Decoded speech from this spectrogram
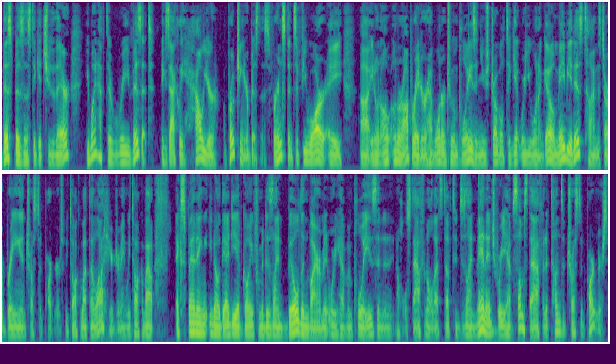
this business to get you there. You might have to revisit exactly how you're approaching your business. For instance, if you are a uh, you know, an owner operator have one or two employees and you struggle to get where you want to go, maybe it is time to start bringing in trusted partners. We talk about that a lot here, Jermane. We talk about expanding, you know, the idea of going from a design build environment where you have employees and a whole staff and all that stuff to design manage where you have some staff and a tons of trusted partners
